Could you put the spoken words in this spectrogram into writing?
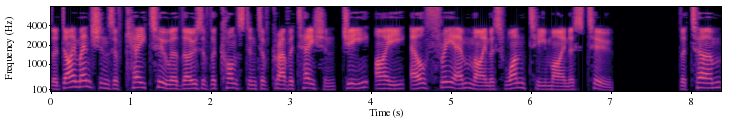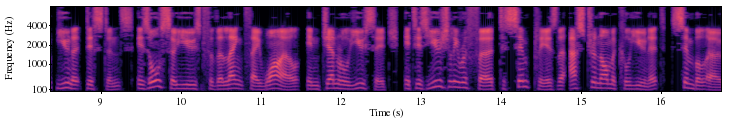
The dimensions of K2 are those of the constant of gravitation, g, i.e., L3m-1t-2. The term unit distance is also used for the length a while. In general usage, it is usually referred to simply as the astronomical unit, symbol O.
